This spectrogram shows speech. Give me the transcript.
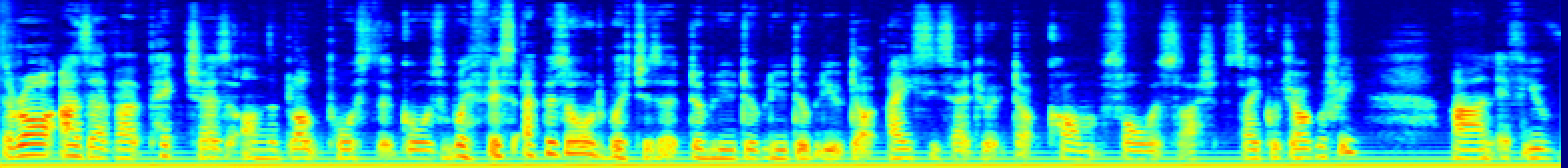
There are, as ever, pictures on the blog post that goes with this episode, which is at www.icysedgwick.com forward slash psychogeography. And if you've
